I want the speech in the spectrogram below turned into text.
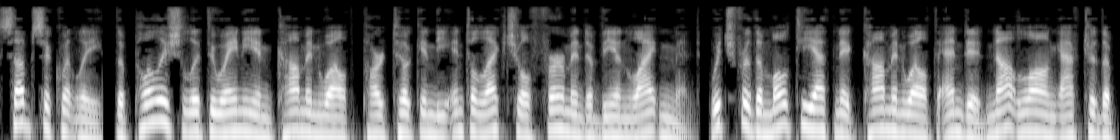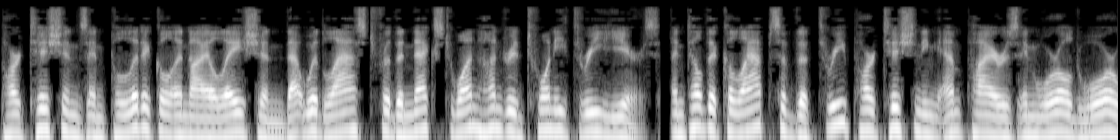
Subsequently, the Polish-Lithuanian Commonwealth partook in the intellectual ferment of the Enlightenment, which for the multi-ethnic Commonwealth ended not long after the partitions and political annihilation that would last for the next 123 years, until the collapse of the three partitioning empires in World War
